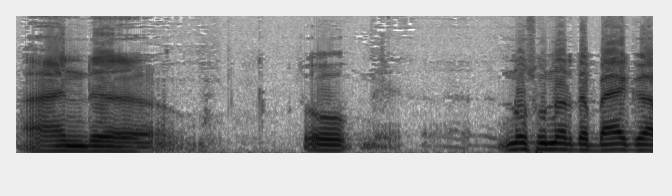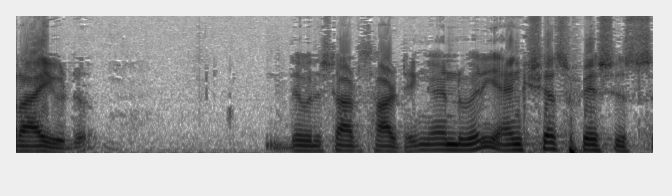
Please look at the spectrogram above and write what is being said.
And uh, so no sooner the bag arrived, they will start sorting and very anxious faces.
